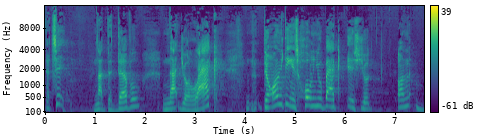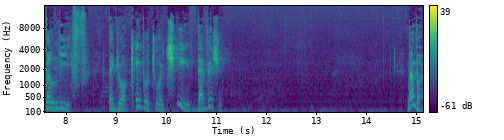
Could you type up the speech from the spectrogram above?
That's it. Not the devil, not your lack. The only thing is holding you back is your unbelief that you are capable to achieve that vision. Remember,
